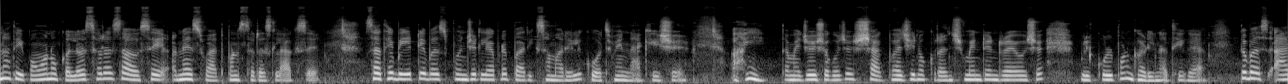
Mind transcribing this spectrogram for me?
એનાથી પૌવાનો કલર સરસ આવશે અને સ્વાદ પણ સરસ લાગશે. સાથે બે ટેબલ સ્પૂન જેટલી આપણે બારીક સમારેલી કોથમીર નાખી છે અહીં તમે જોઈ શકો છો, શાકભાજીનો ક્રંચ મેન્ટેન રહ્યો છે, બિલકુલ પણ ઘડી નથી ગયા. તો બસ આ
